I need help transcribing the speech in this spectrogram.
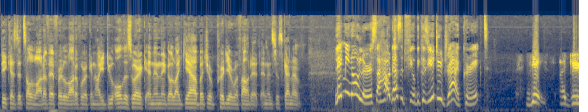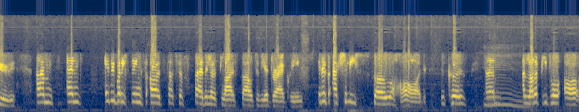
because it's a lot of effort, a lot of work, and now you do all this work, and then they go like, "Yeah, but you're prettier without it," and it's just kind of Let me know, Larissa, how does it feel? Because you do drag, correct? Yes, I do. Um, and everybody thinks, oh, it's such a fabulous lifestyle to be a drag queen. It is actually so hard because um, a lot of people are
